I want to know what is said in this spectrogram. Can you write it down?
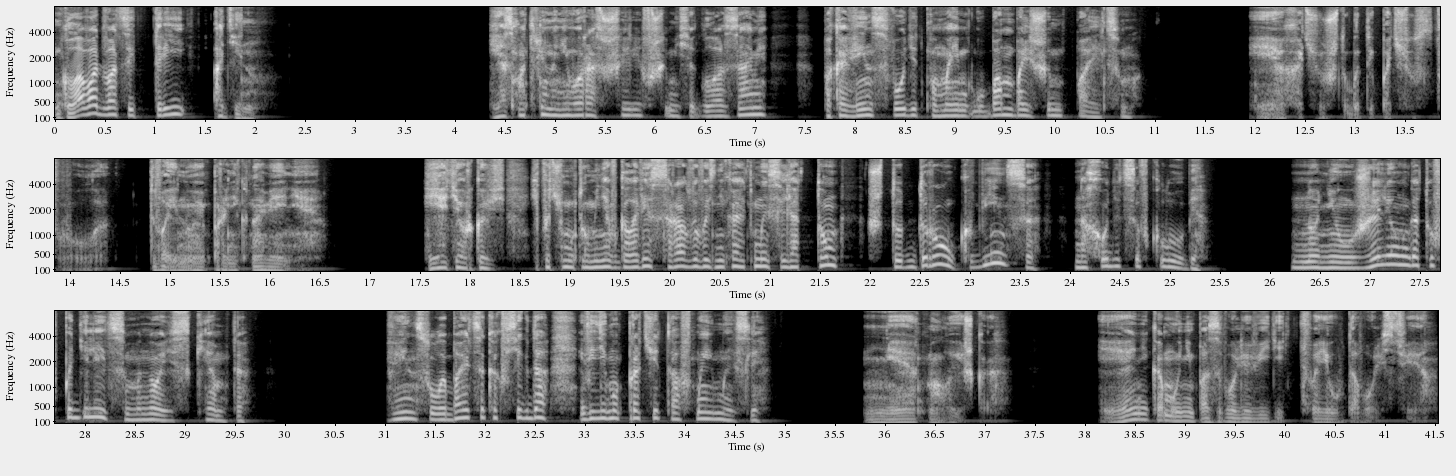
Глава 23.1 Я смотрю на него расширившимися глазами, пока Вин сводит по моим губам большим пальцем. Я хочу, чтобы ты почувствовала двойное проникновение. Я дергаюсь, и почему-то у меня в голове сразу возникает мысль о том, что друг Винса находится в клубе. Но неужели он готов поделиться мной с кем-то? Винс улыбается, как всегда, видимо, прочитав мои мысли. «Нет, малышка, я никому не позволю видеть твое удовольствие».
